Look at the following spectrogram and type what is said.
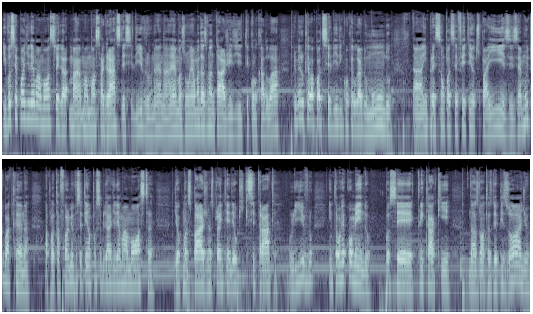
E você pode ler uma amostra, uma, uma amostra grátis desse livro né, na Amazon, é uma das vantagens de ter colocado lá. Primeiro que ela pode ser lida em qualquer lugar do mundo, a impressão pode ser feita em outros países, é muito bacana a plataforma e você tem a possibilidade de ler uma amostra de algumas páginas para entender o que, que se trata o livro. Então recomendo você clicar aqui nas notas do episódio,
